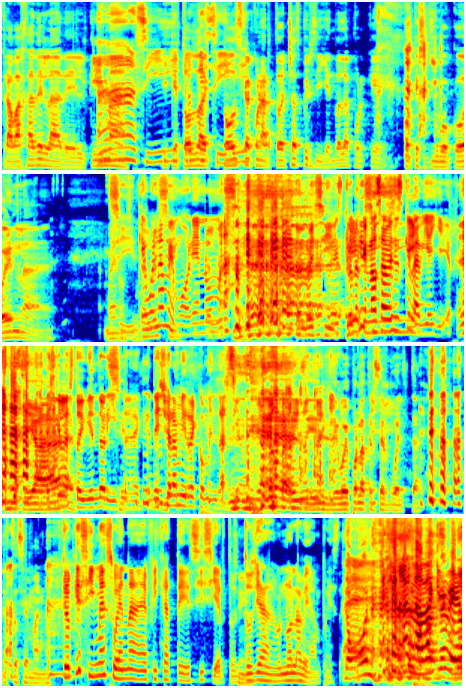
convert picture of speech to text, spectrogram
trabaja de la del clima. Ah, sí, Y que todos, la- que sí. todos con artochas persiguiéndola porque, porque se equivocó en la... Bueno, Sí, sí. Qué buena sí, memoria, no tal más. vez Tal vez sí. Es que Creo lo que, no sí, sabes sí. es que la vi ayer. Sí, Es que ah, la estoy viendo ahorita. sí. De hecho, era mi recomendación. sí, voy por la tercera vuelta esta semana. Creo que sí me suena, eh, fíjate, sí es cierto. Sí. Entonces ya no la vean, pues. No, Nada que ver.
